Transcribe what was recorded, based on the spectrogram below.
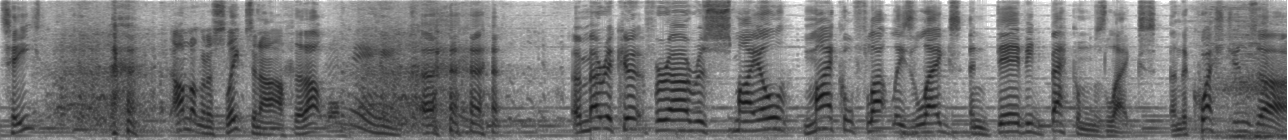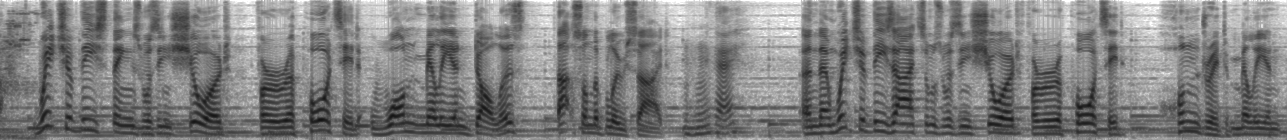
teeth. I'm not going to sleep tonight after that one. America Ferrera's smile, Michael Flatley's legs, and David Beckham's legs. And the questions are which of these things was insured for a reported $1 million? That's on the blue side. Mm-hmm. Okay. And then which of these items was insured for a reported £100 million?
